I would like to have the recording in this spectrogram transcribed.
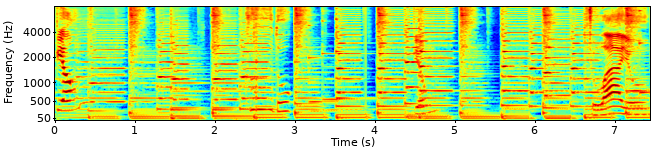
뿅 구독 좋아요.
